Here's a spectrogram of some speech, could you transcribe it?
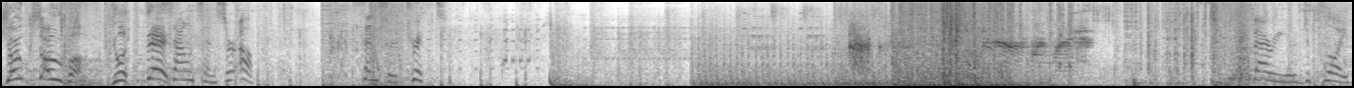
Joke's over! You're dead! Sound sensor up. Sensor tripped. Barrier deployed.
